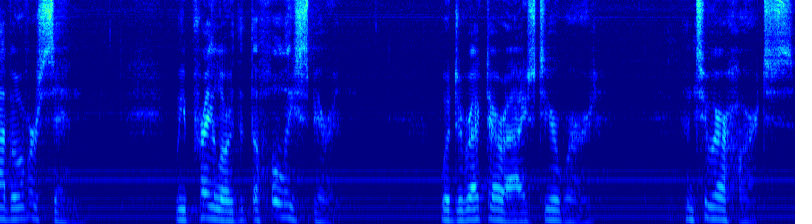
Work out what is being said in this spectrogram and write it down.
have over sin, we pray, Lord, that the Holy Spirit would direct our eyes to your word and to our hearts.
